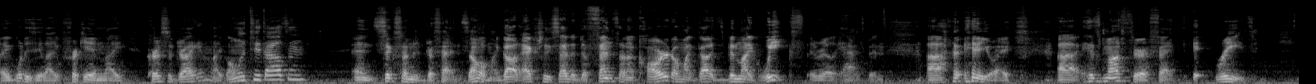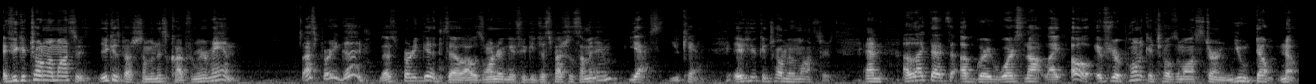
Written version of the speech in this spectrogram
Like, what is he, like, freaking, like, Curse of Dragon? Like, only 2,000? And 600 defense. Oh my god, I actually said a defense on a card? Oh my god, it's been like weeks. It really has been. Uh, anyway, uh, his monster effect, it reads, if you control no monsters, you can special summon this card from your hand. That's pretty good. That's pretty good. So I was wondering if you could just special summon him. Yes, you can. If you control the monsters. And I like that to upgrade where it's not like, oh, if your opponent controls a monster and you don't. No.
